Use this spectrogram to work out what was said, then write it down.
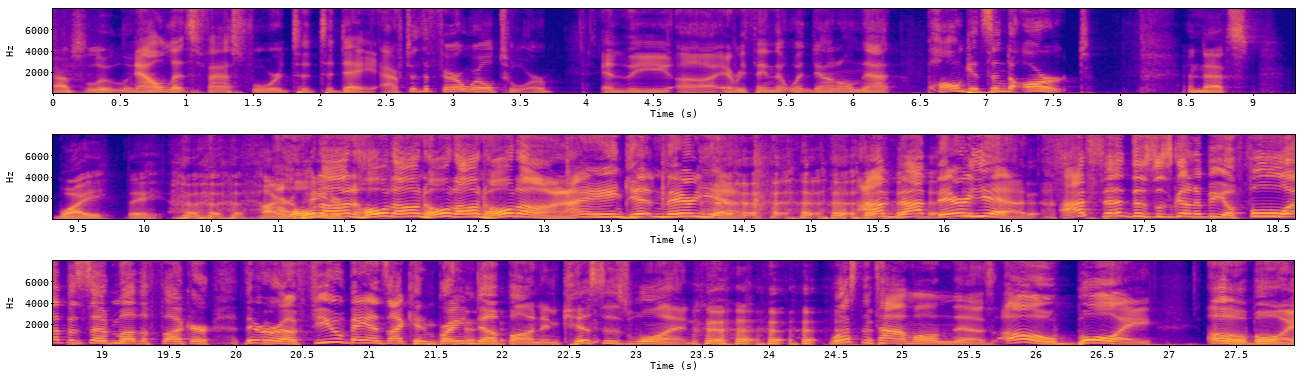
Absolutely. Now let's fast forward to today. After the farewell tour and the uh, everything that went down on that, Paul gets into art. and that's why they hired. hold on, hold on, hold on, hold on. I ain't getting there yet. I'm not there yet. I said this was going to be a full episode, motherfucker. There are a few bands I can brain dump on, and Kiss is one. What's the time on this? Oh, boy. Oh, boy.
